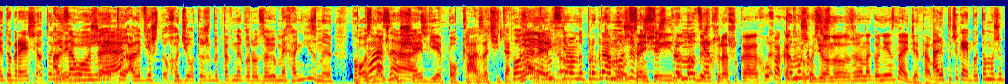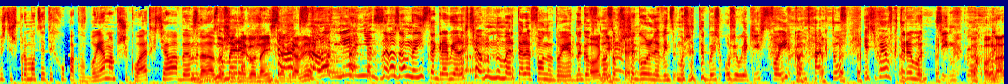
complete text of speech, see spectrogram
E, Dobra, ja się o to nie Ale założę. Nie, to, ale wiesz, to chodzi o to, żeby pewnego rodzaju mechanizmy poznać u Pokazać. siebie, pokazać i tak Poza dalej. tym- Ja nic no. nie mam do programu, To może w być sensie i promocja- do Dody, która szuka chłopaka, To tylko może chodzi być o to, że ona go nie znajdzie tam. Ale poczekaj, bo to może być też promocja tych chłopaków, bo ja na przykład chciałabym. Znalazłaś numer... jednego na Instagramie? Tak, znalaz... Nie, nie znalazłam na Instagramie, ale chciałabym numer telefonu do jednego w O nie. sposób szczególny, więc może ty byś użył jakichś swoich kontaktów. Ja ci powiem, w którym odcinku. Ona,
